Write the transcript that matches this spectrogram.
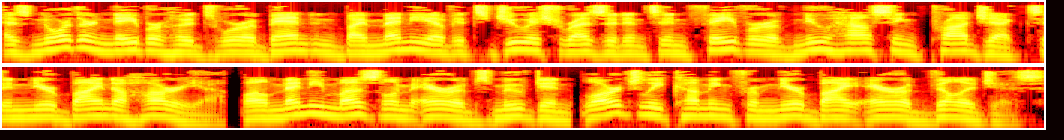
as northern neighborhoods were abandoned by many of its Jewish residents in favor of new housing projects in nearby Nahariya, while many Muslim Arabs moved in largely coming from nearby Arab villages.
